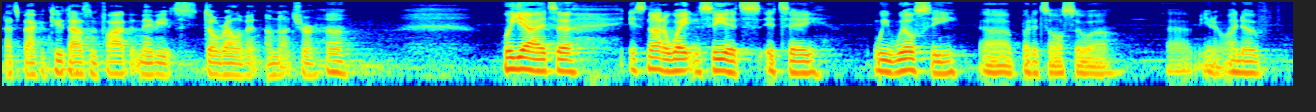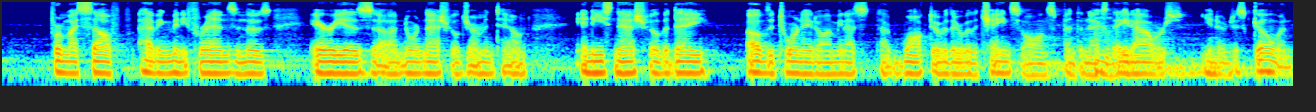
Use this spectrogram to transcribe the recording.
that's back in 2005, but maybe it's still relevant. I'm not sure. Huh. Well, yeah, it's a, it's not a wait and see. It's it's a, we will see, uh, but it's also a, uh, you know, I know for myself having many friends in those areas, uh, North Nashville, Germantown, and East Nashville, the day of the tornado. I mean, I, I walked over there with a chainsaw and spent the next eight hours, you know, just going.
